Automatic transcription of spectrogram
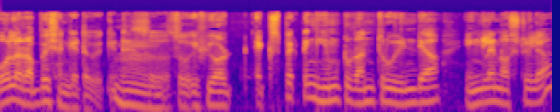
bowl rubbish and get a wicket so if you are expecting him to run through India England Australia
